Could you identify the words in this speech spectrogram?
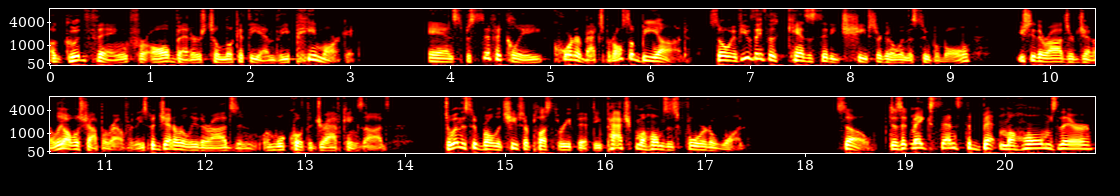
a good thing for all bettors to look at the MVP market and specifically quarterbacks, but also beyond. So if you think the Kansas City Chiefs are going to win the Super Bowl, you see their odds are generally, oh, I will shop around for these, but generally their odds, and, and we'll quote the DraftKings odds. To win the Super Bowl, the Chiefs are plus 350. Patrick Mahomes is 4 to 1. So, does it make sense to bet Mahomes there?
